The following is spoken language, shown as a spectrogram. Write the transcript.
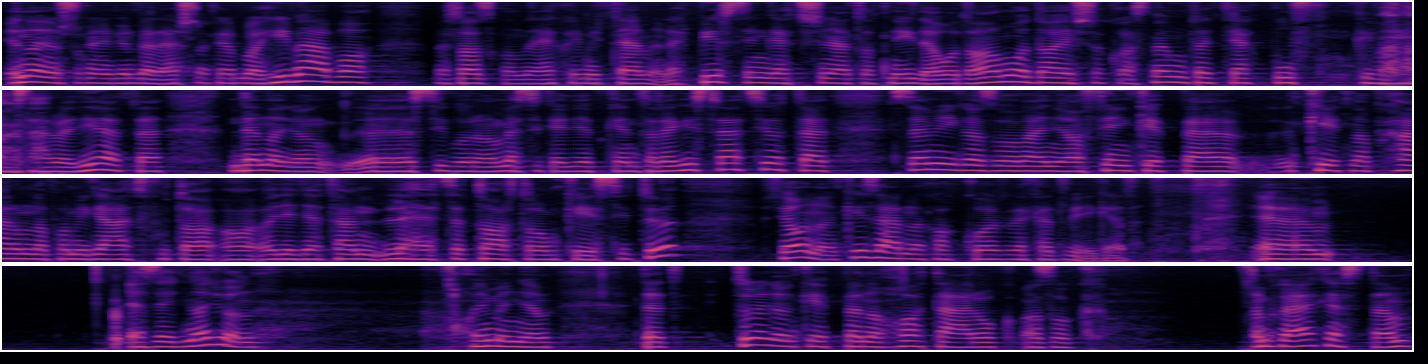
Nagyon sokan egyébként beleesnek ebbe a hibába, mert azt gondolják, hogy mit elmennek piercinget csináltatni ide-oda, amoda, és akkor azt megmutatják, puff, ki vannak zárva egy életre, de nagyon szigorúan veszik egyébként a regisztrációt, tehát személyigazolványa, fényképpel két nap, három nap, amíg átfut, a, a, hogy egyáltalán lehetsz tartalomkészítő, és ha onnan kizárnak, akkor neked véged. Ez egy nagyon, hogy mondjam, tehát tulajdonképpen a határok azok, amikor elkezdtem,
